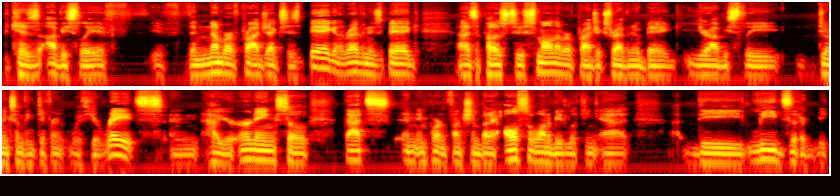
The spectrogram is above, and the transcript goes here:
because obviously, if if the number of projects is big and the revenue is big, as opposed to small number of projects, revenue big, you're obviously doing something different with your rates and how you're earning. So that's an important function. But I also want to be looking at the leads that are be,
